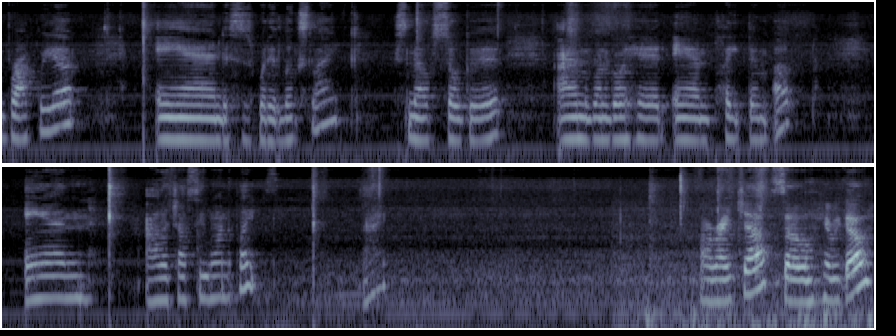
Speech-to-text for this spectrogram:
broccoli up and this is what it looks like. It smells so good. I'm going to go ahead and plate them up and I'll let y'all see one of the plates. Alright. Alright y'all, so here we go.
